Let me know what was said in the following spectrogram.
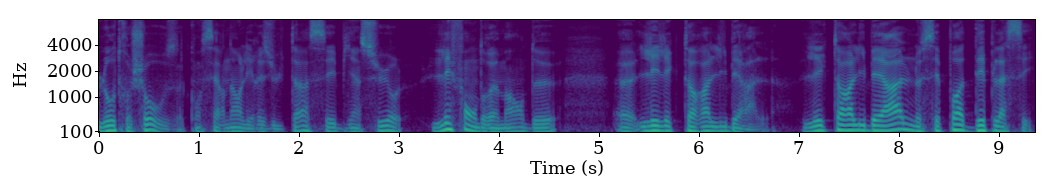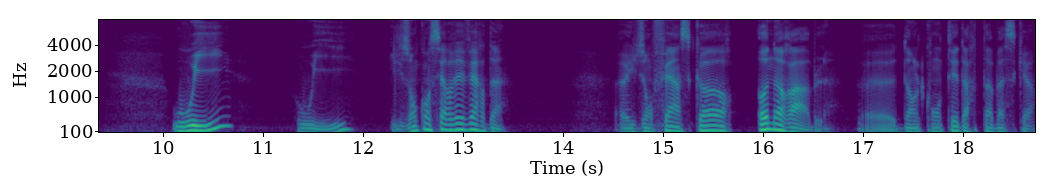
L'autre chose concernant les résultats, c'est bien sûr l'effondrement de l'électorat libéral l'électorat libéral ne s'est pas déplacé. Oui, oui, ils ont conservé Verdun. Euh, ils ont fait un score honorable euh, dans le comté d'Artabasca,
